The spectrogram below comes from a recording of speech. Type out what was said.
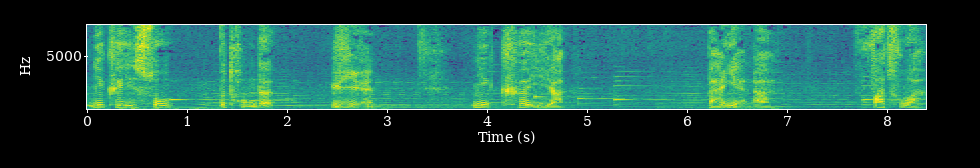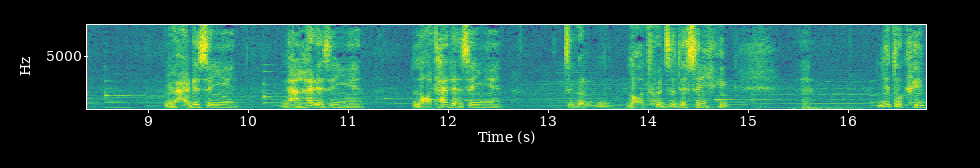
你可以说不同的语言，你可以、啊，扮演啊，发出啊，女孩的声音。男孩的声音，老太太的声音，这个老头子的声音，嗯，你都可以，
